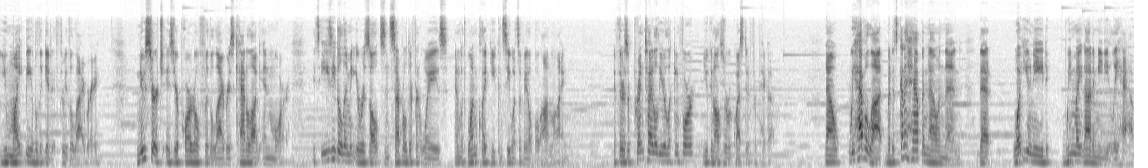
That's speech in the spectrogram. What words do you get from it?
you might be able to get it through the library. NUsearch is your portal for the library's catalog and more. It's easy to limit your results in several different ways, and with one click you can see what's available online. If there's a print title you're looking for, you can also request it for pickup. Now, we have a lot, but it's going to happen now and then that what you need we might not immediately have.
